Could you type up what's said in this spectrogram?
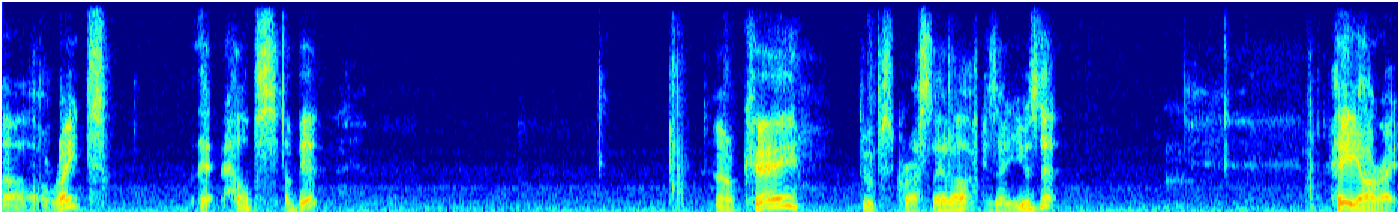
All right. That helps a bit. Okay. Oops, cross that off because I used it. Hey, all right.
